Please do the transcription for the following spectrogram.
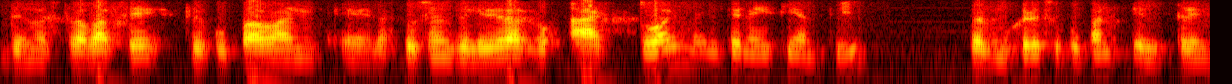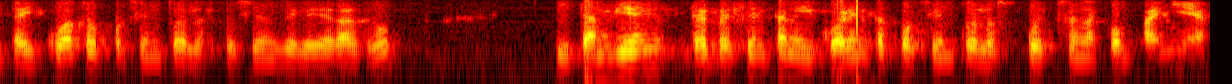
de nuestra base que ocupaban eh, las posiciones de liderazgo. Actualmente en ATT las mujeres ocupan el 34% de las posiciones de liderazgo y también representan el 40% de los puestos en la compañía.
